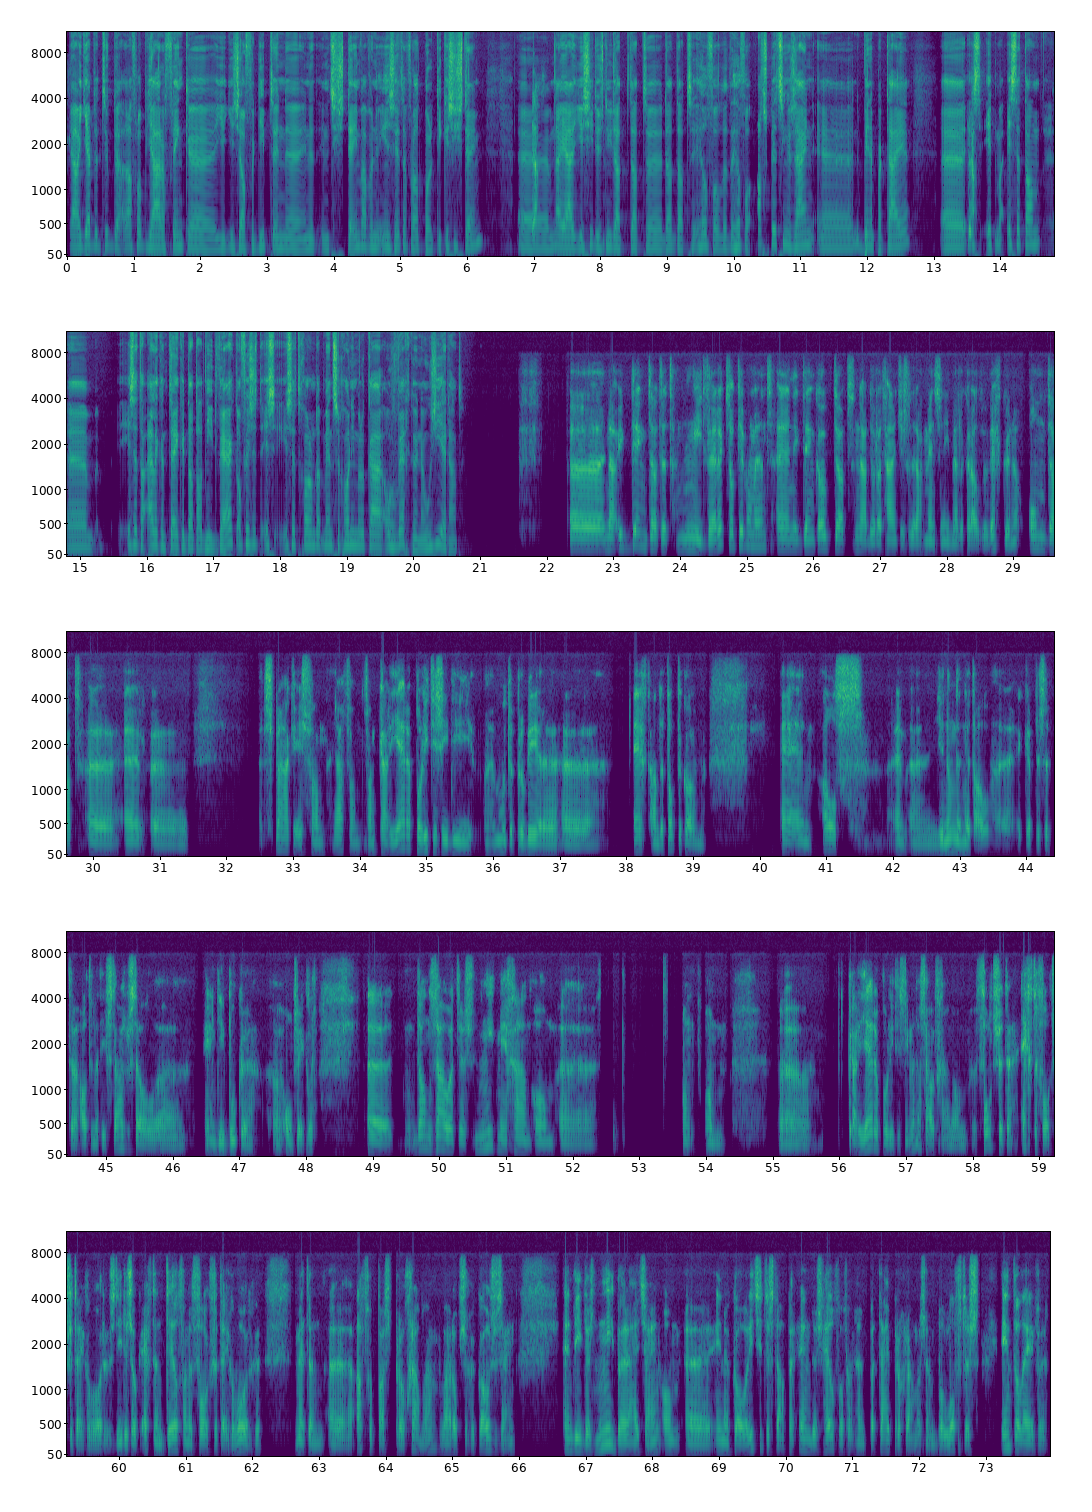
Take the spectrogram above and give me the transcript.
Ja, je hebt natuurlijk de afgelopen jaren flink uh, jezelf verdiept in, uh, in, het, in het systeem waar we nu in zitten, vooral het politieke systeem. Uh, ja. Nou ja, je ziet dus nu dat, dat, dat, dat, heel veel, dat er heel veel afsplitsingen zijn binnen partijen. Ja. is, is, is, dat dan, is het dan eigenlijk een teken dat dat niet werkt? Of is het, is, is het gewoon omdat mensen gewoon niet met elkaar overweg kunnen? Hoe zie je dat? Uh, nou, ik denk dat het niet werkt op dit moment. En ik denk ook dat nou, door dat haantjesgedrag mensen niet met elkaar overweg kunnen, omdat uh, er uh, sprake is van, ja, van, van carrièrepolitici die moeten proberen echt aan de top te komen. En als, en, je noemde het net al, ik heb dus het alternatief staatsbestel in die boeken ontwikkeld. Uh, dan zou het dus niet meer gaan om, uh, om, om uh, carrièrepolitici, maar dan zou het gaan om echte volksvertegenwoordigers, die dus ook echt een deel van het volk vertegenwoordigen, met een afgepast programma waarop ze gekozen zijn. En die dus niet bereid zijn om in een coalitie te stappen en dus heel veel van hun partijprogramma's, hun beloftes in te leveren.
